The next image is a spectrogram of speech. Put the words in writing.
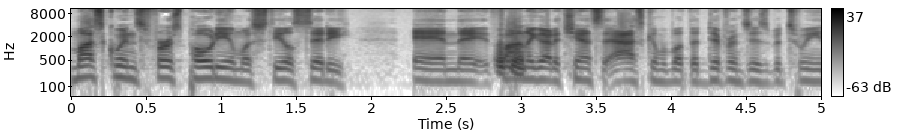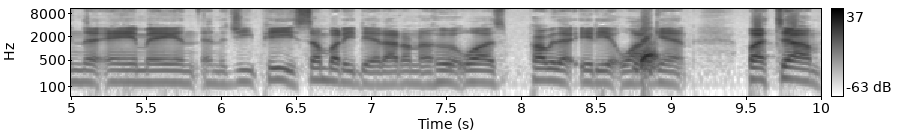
Musquin's first podium was Steel City, and they finally got a chance to ask him about the differences between the AMA and, and the GP. Somebody did. I don't know who it was. Probably that idiot Weigandt. But um,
